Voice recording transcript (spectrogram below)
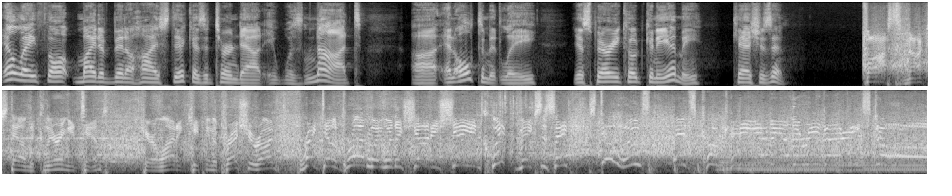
LA thought might have been a high stick. As it turned out, it was not. Uh, and ultimately, Jesperi Kotkaniemi cashes in. Fast knocks down the clearing attempt. Carolina keeping the pressure on. Right down Broadway with a shot is Skjei and Quick makes the save. Still loose. It's Kotkaniemi on the rebound he scores!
